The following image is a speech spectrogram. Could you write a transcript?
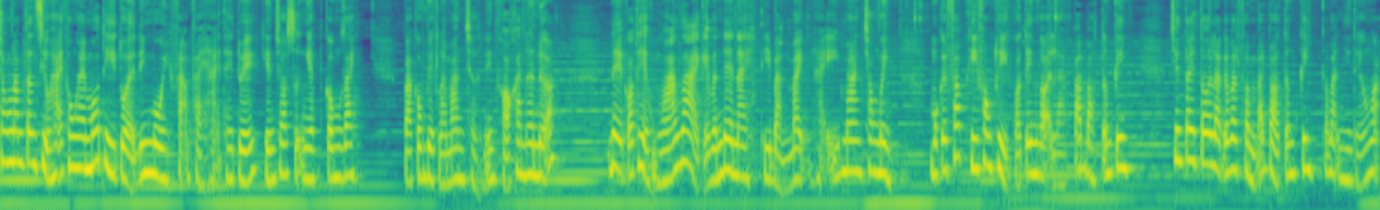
Trong năm Tân Sửu 2021 thì tuổi Đinh Mùi phạm phải hại thay tuế khiến cho sự nghiệp công danh và công việc làm ăn trở nên khó khăn hơn nữa. Để có thể hóa giải cái vấn đề này thì bản mệnh hãy mang trong mình một cái pháp khí phong thủy có tên gọi là bát bảo tâm kinh. Trên tay tôi là cái vật phẩm bát bảo tâm kinh, các bạn nhìn thấy không ạ?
